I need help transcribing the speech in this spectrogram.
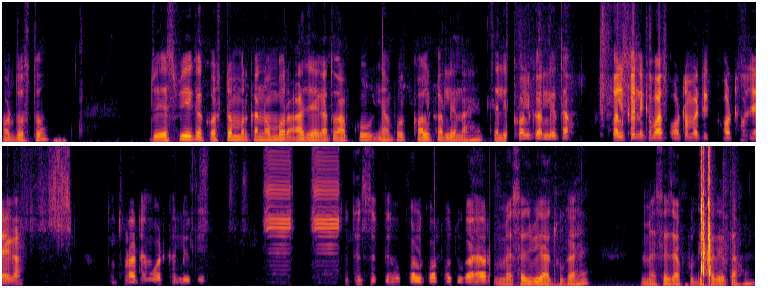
और दोस्तों, जो एस का कस्टमर का नंबर आ जाएगा तो आपको यहाँ पर कॉल कर लेना है। चलिए कॉल कर लेता हूँ। कॉल करने के बाद ऑटोमेटिक कट हो जाएगा। तो थोड़ा टाइम वेट कर लेते हैं। तो देख सकते हो कॉल कट हो चुका है और मैसेज भी आ चुका है। मैसेज आपको दिखा देता हूँ।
